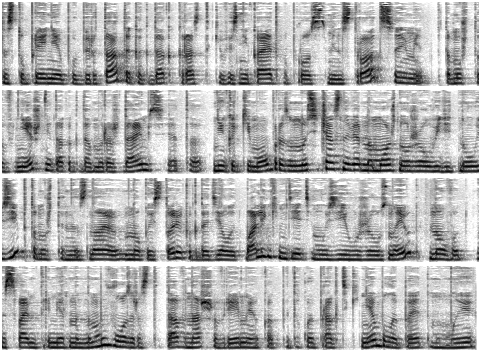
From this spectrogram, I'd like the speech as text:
наступления пубертата, когда как раз-таки возникает вопрос с менструациями, потому что внешне, да, когда мы рождаемся, это никаким образом. Но сейчас, наверное, можно уже увидеть на УЗИ, потому что я знаю много историй, когда делают маленьким детям УЗИ, уже узнают. Но вот мы с вами примерно одному возраста, да, в наше время как бы такой практики не было, и поэтому мы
